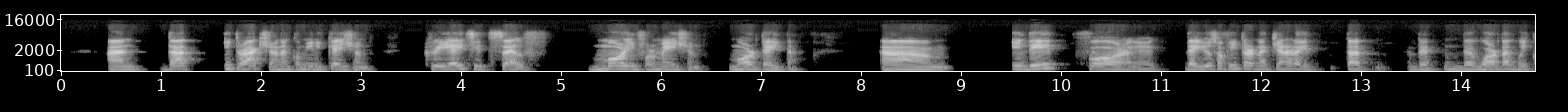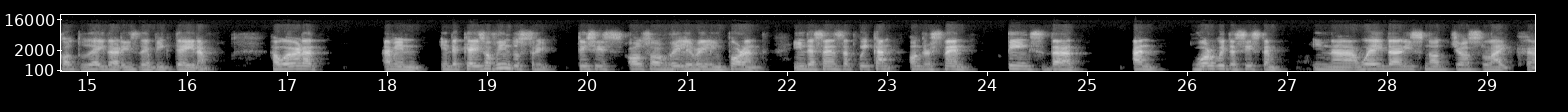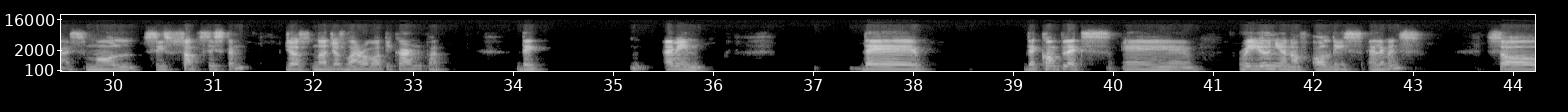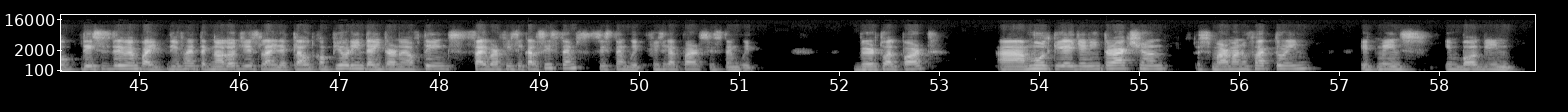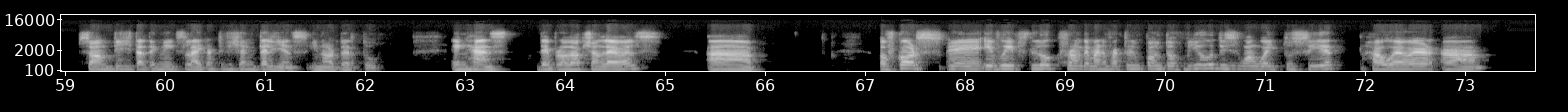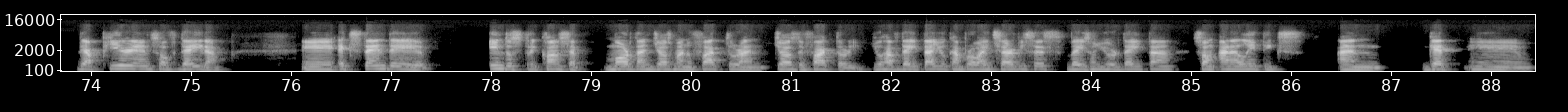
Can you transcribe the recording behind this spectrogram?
And that interaction and communication creates itself more information, more data. Um, indeed, for uh, the use of internet generate that the, the word that we call today that is the big data. However, that, I mean, in the case of industry, this is also really, really important in the sense that we can understand things that and work with the system in a way that is not just like a small subsystem, just not just one robotic arm, but the, I mean, the the complex uh, reunion of all these elements. So this is driven by different technologies like the cloud computing, the Internet of Things, cyber physical systems, system with physical parts, system with virtual part, uh, multi-agent interaction, smart manufacturing. It means involving some digital techniques like artificial intelligence in order to enhance the production levels. Uh, of course, uh, if we look from the manufacturing point of view, this is one way to see it. However, um, the appearance of data uh, extend the industry concept more than just manufacture and just the factory. You have data, you can provide services based on your data, some analytics, and get uh,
